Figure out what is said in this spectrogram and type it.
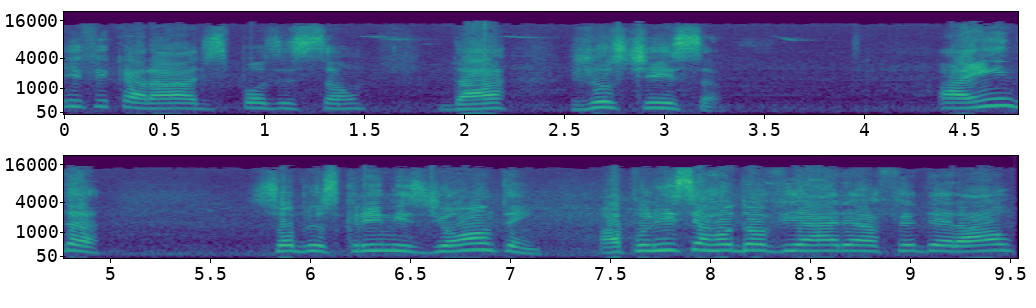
e ficará à disposição da Justiça. Ainda sobre os crimes de ontem, a Polícia Rodoviária Federal,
